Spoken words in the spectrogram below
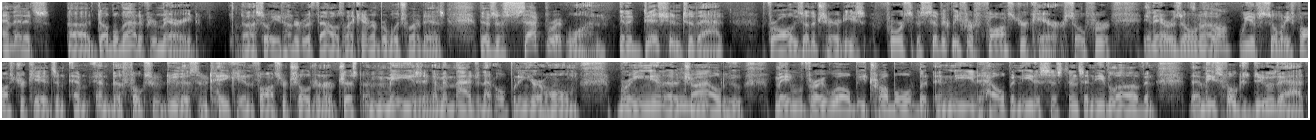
and then it's uh, double that if you're married. Uh, so 800 to 1,000. I can't remember which one it is. There's a separate one in addition to that for all these other charities for specifically for foster care. So for in Arizona, cool. we have so many foster kids and, and, and the folks who do this, who take in foster children are just amazing. I mean, imagine that opening your home, bringing in a child who may very well be troubled, but and need help and need assistance and need love. And then these folks do that,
